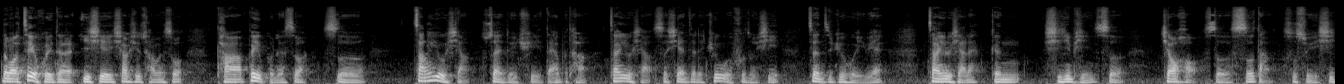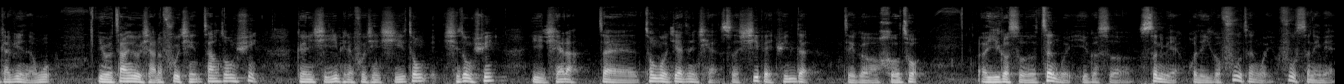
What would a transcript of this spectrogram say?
那么这回的一些消息传闻说，他被捕的时候是张又祥率队去逮捕他。张又祥是现在的军委副主席、政治局委员。张又祥呢，跟习近平是交好，是死党，是属于习家军人物。因为张又祥的父亲张宗逊跟习近平的父亲习仲习仲勋以前呢，在中共建政前是西北军的这个合作。呃，一个是政委，一个是司令员，或者一个副政委、副司令员。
